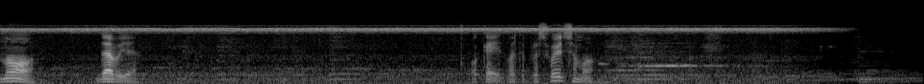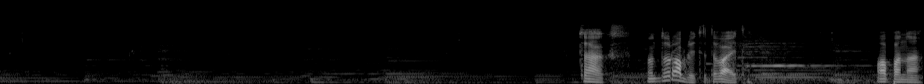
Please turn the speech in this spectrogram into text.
Ну, де ви є? Окей, давайте пришвидшимо. Так, ну дороблюйте, давайте. Опана.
